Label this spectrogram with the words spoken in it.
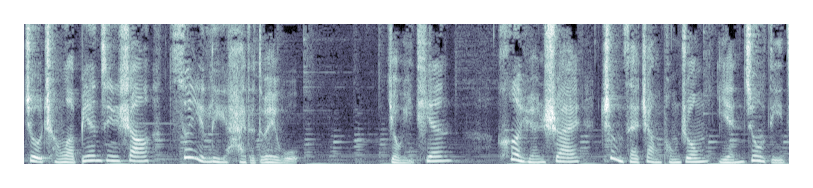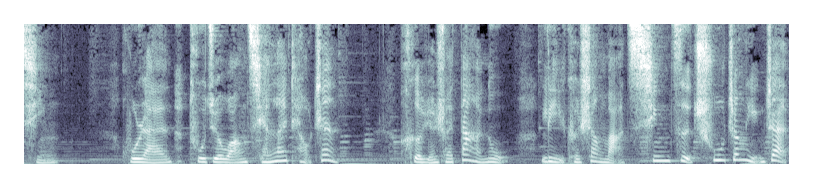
就成了边境上最厉害的队伍。有一天，贺元帅正在帐篷中研究敌情，忽然突厥王前来挑战，贺元帅大怒。立刻上马，亲自出征迎战。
